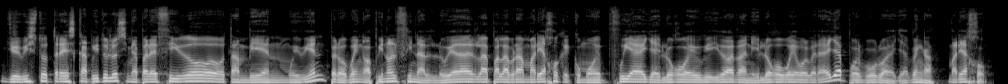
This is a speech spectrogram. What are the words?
Yo he visto tres capítulos y me ha parecido también muy bien, pero venga, opino al final. Le voy a dar la palabra a Mariajo, que como fui a ella y luego he ido a Dani y luego voy a volver a ella, pues vuelvo a ella. Venga, Mariajo.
